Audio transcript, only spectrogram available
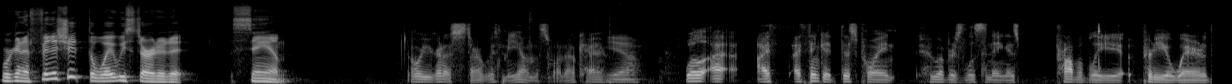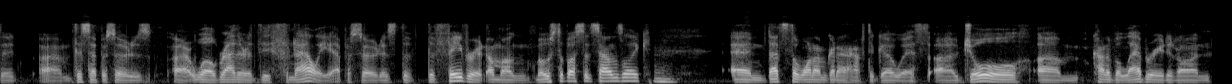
We're going to finish it the way we started it. Sam. Oh, you're gonna start with me on this one. Okay. Yeah. Well, I I I think at this point, whoever's listening is probably pretty aware that um, this episode is, uh, well, rather the finale episode is the the favorite among most of us. It sounds like, and that's the one I'm gonna have to go with. Uh, Joel um, kind of elaborated on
